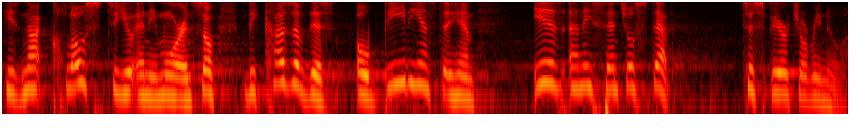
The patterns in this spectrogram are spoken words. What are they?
he's not close to you anymore. And so, because of this, obedience to him is an essential step to spiritual renewal.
